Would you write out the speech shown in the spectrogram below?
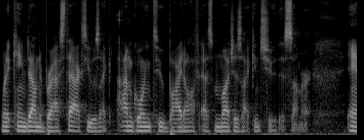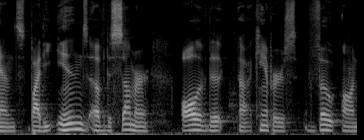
when it came down to brass tacks, he was like, "I'm going to bite off as much as I can chew this summer." And by the end of the summer, all of the uh, campers vote on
